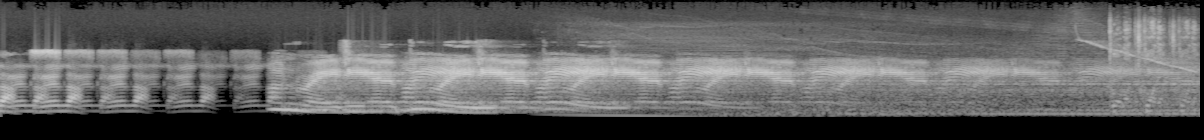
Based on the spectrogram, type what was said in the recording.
Box. On Radio B. Radio B. Radio B. Radio B. Get it, get it, get it.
